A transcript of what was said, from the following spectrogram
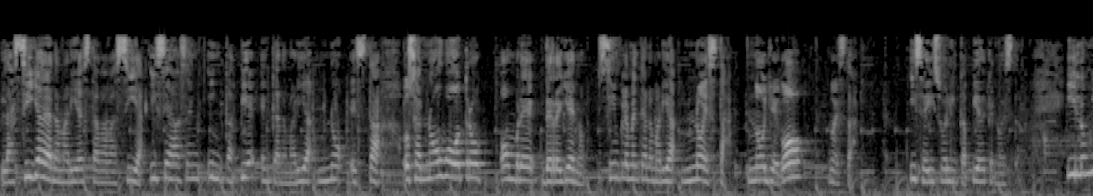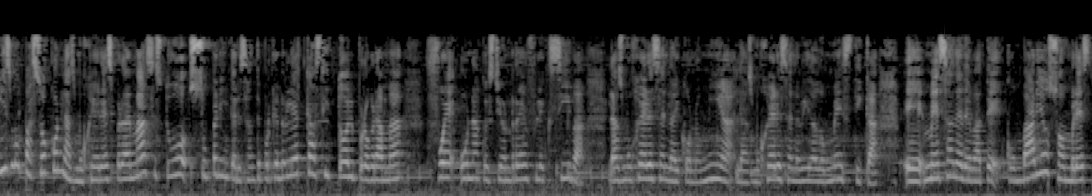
la silla de Ana María estaba vacía y se hacen hincapié en que Ana María no está. O sea, no hubo otro hombre de relleno, simplemente Ana María no está, no llegó, no está. Y se hizo el hincapié de que no está. Y lo mismo pasó con las mujeres, pero además estuvo súper interesante porque en realidad casi todo el programa fue una cuestión reflexiva. Las mujeres en la economía, las mujeres en la vida doméstica, eh, mesa de debate con varios hombres,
